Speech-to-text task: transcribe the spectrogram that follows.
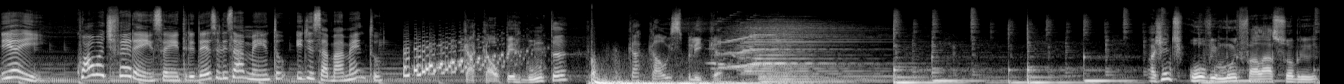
E aí, qual a diferença entre deslizamento e desabamento? Cacau pergunta, Cacau explica. A gente ouve muito falar sobre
